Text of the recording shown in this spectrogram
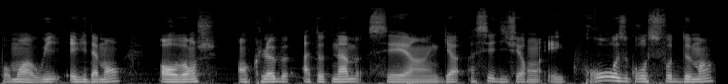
Pour moi, oui, évidemment. En revanche, en club à Tottenham, c'est un gars assez différent et grosse grosse faute de main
